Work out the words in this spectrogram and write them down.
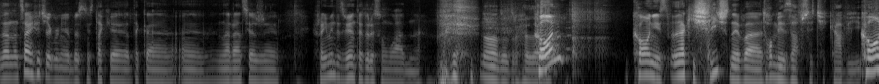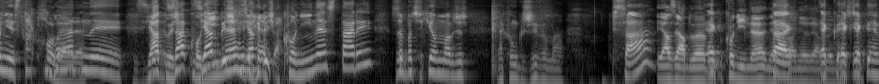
na, na całym świecie ogólnie obecnie jest takie, taka e, narracja, że chronimy te zwierzęta, które są ładne. No to trochę... tak. Koń? Koń jest jakiś śliczny, patrz. To mnie zawsze ciekawi. Koń jest taki Cholerę. ładny. Zjadłeś Za- koninę? Zjadłeś Nie. koninę, stary? Zobacz, jaki on ma, przecież, jaką grzywę ma. Psa? Ja zjadłem Jak- koninę, nie, tak, nie zjadłem jak, jak, jak,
